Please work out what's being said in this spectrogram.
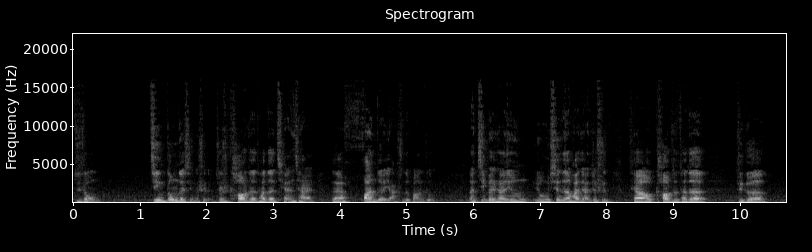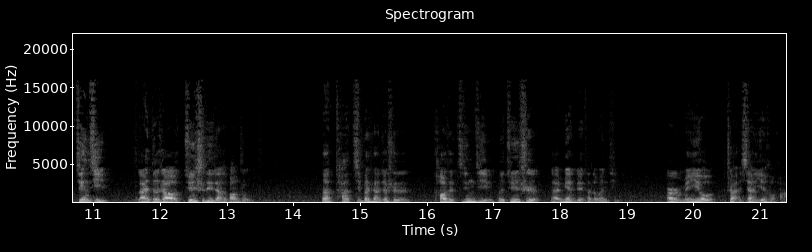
这种进贡的形式，就是靠着他的钱财来换得亚述的帮助。那基本上用用现在的话讲，就是他要靠着他的这个经济来得到军事力量的帮助。那他基本上就是靠着经济和军事来面对他的问题，而没有转向耶和华。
